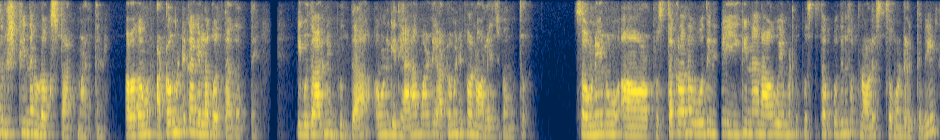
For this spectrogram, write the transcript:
ದೃಷ್ಟಿಯಿಂದ ನೋಡೋಕೆ ಸ್ಟಾರ್ಟ್ ಮಾಡ್ತಾನೆ. ಅವಾಗ ಅವ್ನು ಆಟೋಮೆಟಿಕ್ ಆಗಿ ಎಲ್ಲ ಗೊತ್ತಾಗತ್ತೆ. ಈಗ ಉದಾಹರಣೆ ಬುದ್ಧ, ಅವನಿಗೆ ಧ್ಯಾನ ಮಾಡಿ ಆಟೋಮೆಟಿಕ್ ಆಗಿ ನಾಲೆಜ್ ಬಂತು. ಸೊ ಅವನೇನು, ಆ, ಪುಸ್ತಕಗಳನ್ನ ಓದಿ ಈಗಿನ ನಾವು ಏನ್ ಮಾಡ್ತೀವಿ, ಪುಸ್ತಕ ಓದಿನ ಸ್ವಲ್ಪ ನಾಲೆಜ್ ತಗೊಂಡಿರ್ತೀವಿ.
